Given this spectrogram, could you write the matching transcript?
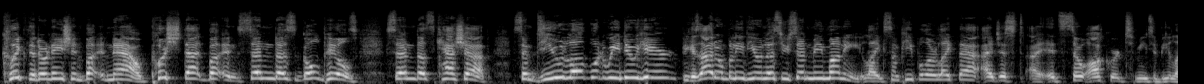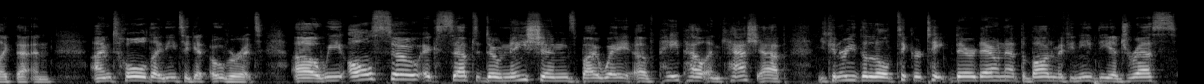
Click the donation button now. Push that button. Send us gold pills. Send us Cash App. Send, do you love what we do here? Because I don't believe you unless you send me money. Like, some people are like that. I just, I, it's so awkward to me to be like that. And I'm told I need to get over it. Uh, we also accept donations by way of PayPal and Cash App. You can read the little ticker tape there down at the bottom if you need the address.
